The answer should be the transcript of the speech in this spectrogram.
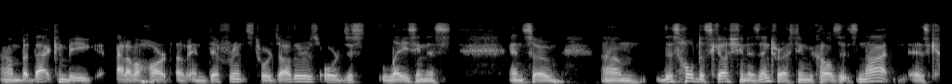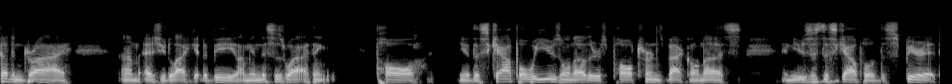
Um, but that can be out of a heart of indifference towards others or just laziness. And so um, this whole discussion is interesting because it's not as cut and dry um, as you'd like it to be. I mean, this is why I think Paul, you know, the scalpel we use on others, Paul turns back on us and uses the scalpel of the spirit.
